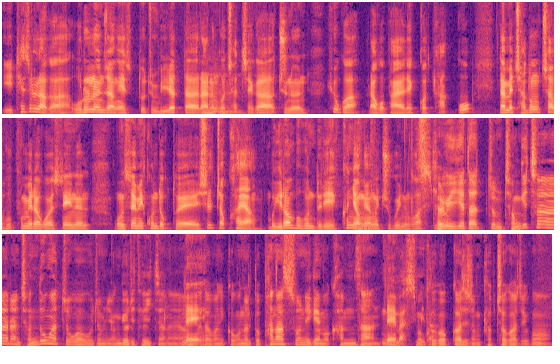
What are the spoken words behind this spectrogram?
이 테슬라가 오르는 장에서 또좀 밀렸다라는 음. 것 자체가 주는 효과라고 봐야 될 것 같고 그다음에 자동차 부품이라고 할 수 있는 온세미콘덕터의 실적 하향 뭐 이런 부분들이 큰 영향을 주고 있는 것 같습니다. 결국 이게 다 좀 전기차랑 전동화 쪽하고 좀 연결이 돼 있잖아요. 네. 그러다 보니까 오늘 또 파나소 닉의 뭐 감산 네뭐 맞습니다. 그것까지 좀 겹쳐가지고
